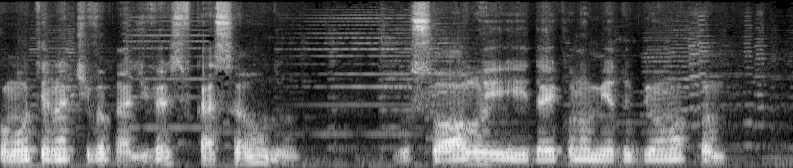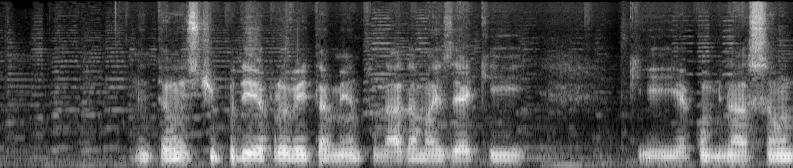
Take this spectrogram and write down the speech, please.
como alternativa para a diversificação do, do solo e da economia do bioma pampa. Então, esse tipo de aproveitamento nada mais é que, que a combinação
